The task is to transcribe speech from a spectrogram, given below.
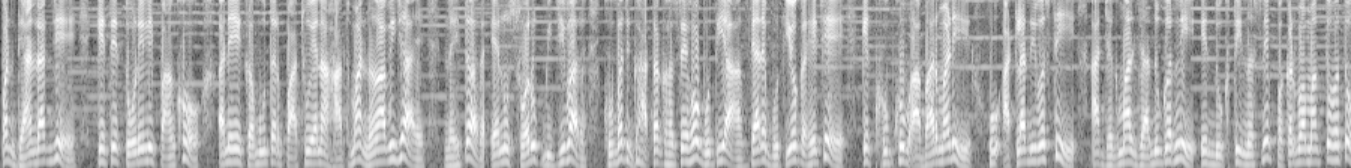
પણ ધ્યાન રાખજે કે તે તોડેલી પાંખો અને એ કબૂતર પાછું એના હાથમાં ન આવી જાય, નહીતર એનું સ્વરૂપ બીજી વાર ખૂબ જ ઘાતક હશે હો ભૂતિયા. ત્યારે ભૂતિયો કહે છે કે, ખૂબ ખૂબ આભાર માડી, હું આટલા દિવસથી આ જગમાલ જાદુગરની એ દુખતી નસને પકડવા માંગતો હતો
